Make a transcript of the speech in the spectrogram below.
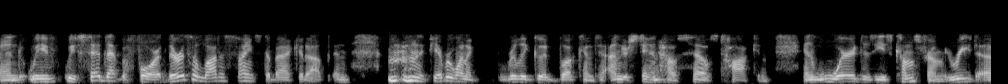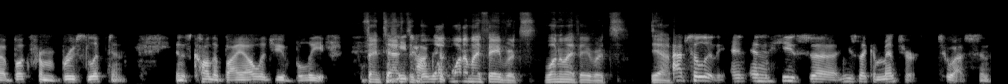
And we've we've said that before. There is a lot of science to back it up. And if you ever want a really good book and to understand how cells talk and, and where disease comes from, you read a book from Bruce Lipton, and it's called The Biology of Belief. Fantastic. One, one of my favorites. One of my favorites. Yeah. Absolutely. And and he's uh, he's like a mentor to us. And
